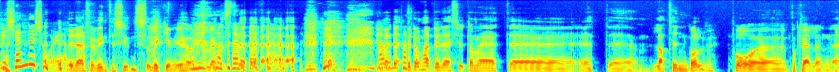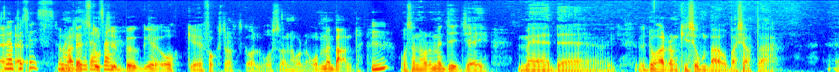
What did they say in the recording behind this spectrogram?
vi känner så i alla Det är fall. därför vi inte syns så mycket. Vi hörs mest. men men, de, passar men de hade dessutom ett, eh, ett eh, latingolv på, eh, på kvällen. eh, Ja, där. precis. De Man hade ett stort dansa. bugg och eh, foxtrotgolv och sen har de, och med band. Mm. Och sen har de en DJ med, eh, då hade de kizumba och bachata eh,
